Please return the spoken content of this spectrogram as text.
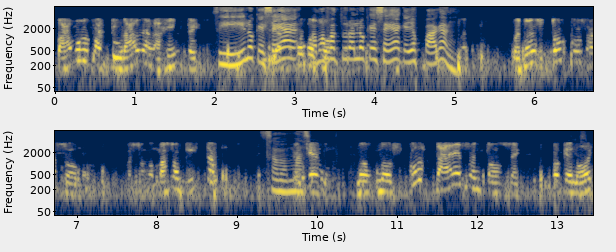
vamos a facturarle a la gente. Sí, lo que sea. Vamos a facturar lo que sea, que ellos pagan. Pues entonces dos cosas somos. Pues somos masoquistas. Somos ¿Me más. entiendes? Nos, nos gusta eso entonces, porque no es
